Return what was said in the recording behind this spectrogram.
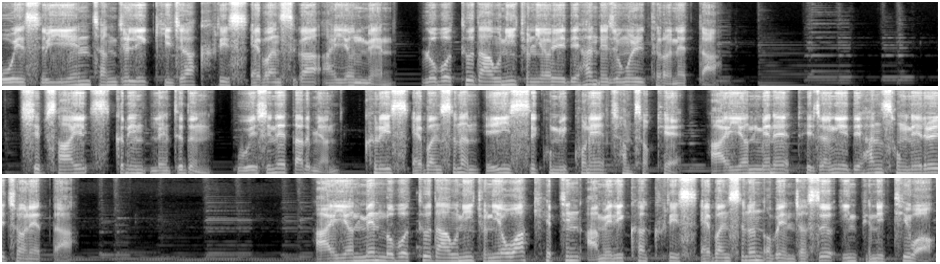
OSEN 장진리 기자 크리스 에반스가 아이언맨, 로버트 다우니 주니어에 대한 애정을 드러냈다. 14일 스크린 렌트 등 외신에 따르면 크리스 에반스는 에이스 코미콘에 참석해 아이언맨의 퇴장에 대한 속내를 전했다. 아이언맨 로버트 다우니 주니어와 캡틴 아메리카 크리스 에반스는 어벤져스 인피니티 워,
